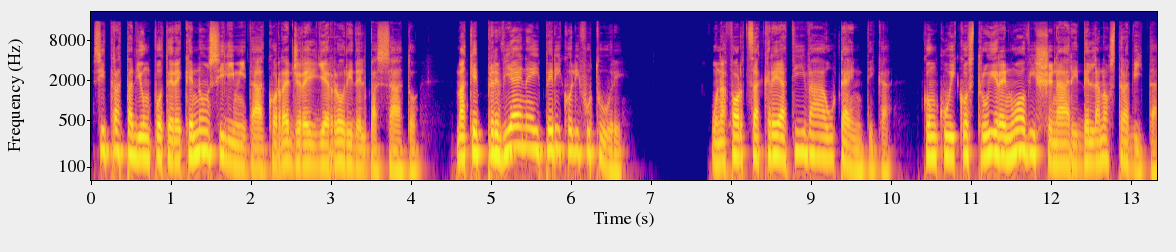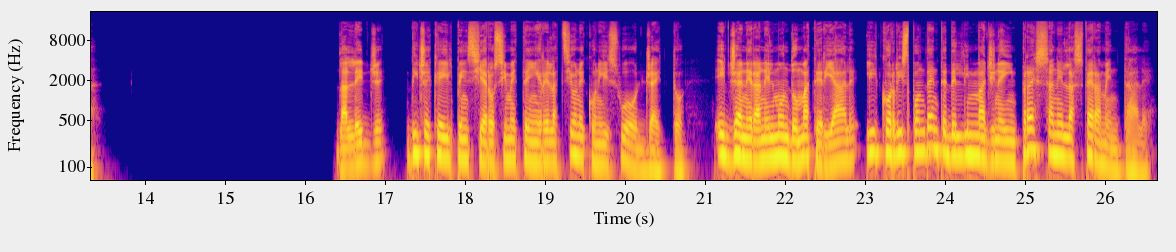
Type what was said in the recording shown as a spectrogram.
Si tratta di un potere che non si limita a correggere gli errori del passato, ma che previene i pericoli futuri. Una forza creativa autentica, con cui costruire nuovi scenari della nostra vita. La legge dice che il pensiero si mette in relazione con il suo oggetto e genera nel mondo materiale il corrispondente dell'immagine impressa nella sfera mentale.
